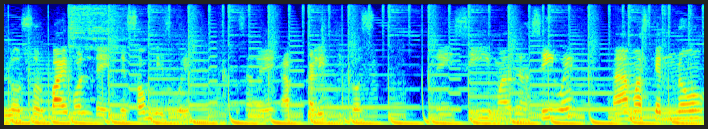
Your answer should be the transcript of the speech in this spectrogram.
los survival de, de zombies, güey. O sea, de apocalípticos. Sí, madre así, güey. Nada más que no,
